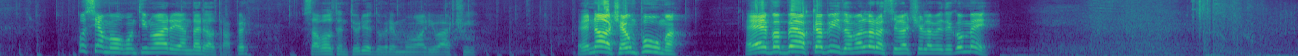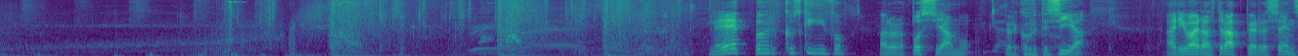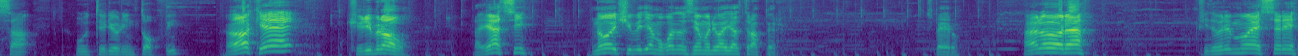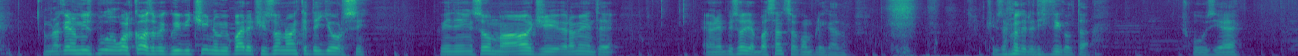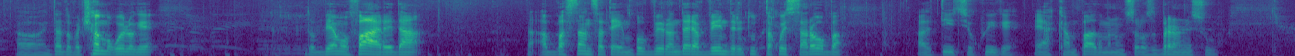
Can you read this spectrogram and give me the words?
possiamo continuare ad andare dal trapper. Stavolta in teoria dovremmo arrivarci... Eh no, c'è un puma! Eh vabbè, ho capito, ma allora ce l'avete con me. Eh, porco schifo. Allora, possiamo, per cortesia, arrivare al trapper senza ulteriori intoppi? Ok, ci riprovo. Ragazzi, noi ci vediamo quando siamo arrivati al trapper. Spero. Allora, ci dovremmo essere... A che non mi sbuca qualcosa, perché qui vicino mi pare ci sono anche degli orsi. Quindi, insomma, oggi veramente è un episodio abbastanza complicato. Ci sono delle difficoltà. Scusi, eh. Oh, intanto facciamo quello che dobbiamo fare da, da, abbastanza tempo, ovvero andare a vendere tutta questa roba al tizio qui che è accampato ma non se lo sbrana nessuno.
